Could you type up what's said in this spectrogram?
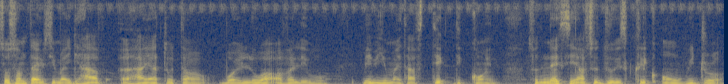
so sometimes you might have a higher total but a lower available. Maybe you might have staked the coin so the next thing you have to do is click on withdraw.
